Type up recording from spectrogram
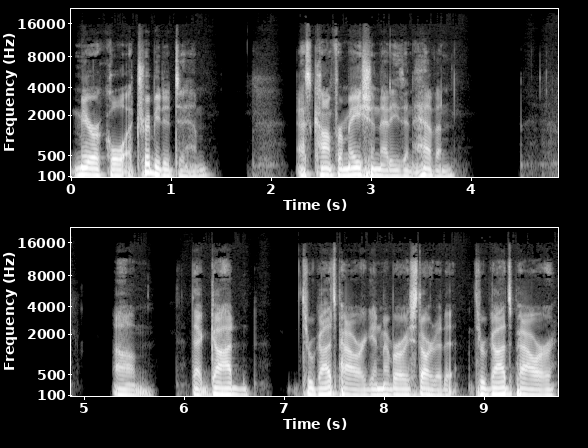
miracle attributed to him as confirmation that he's in heaven. Um, that God, through God's power, again, remember I started it through God's power,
